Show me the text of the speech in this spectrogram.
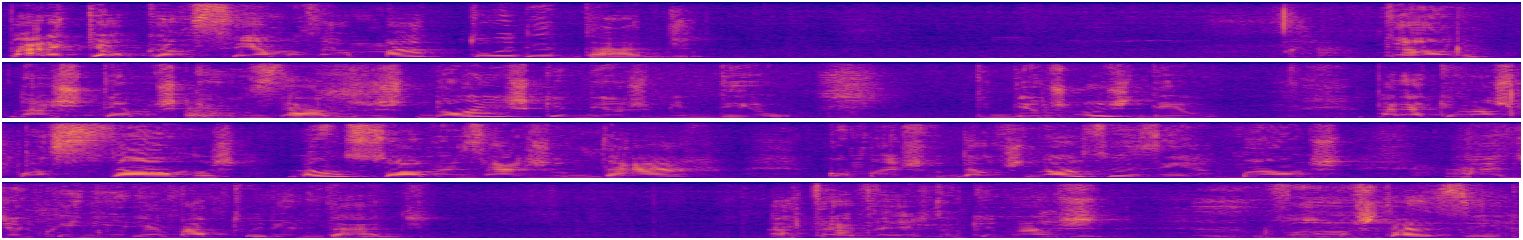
para que alcancemos a maturidade. Então, nós temos que usar os dons que Deus me deu, que Deus nos deu, para que nós possamos não só nos ajudar, como ajudar os nossos irmãos a adquirirem a maturidade através do que nós vamos trazer,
